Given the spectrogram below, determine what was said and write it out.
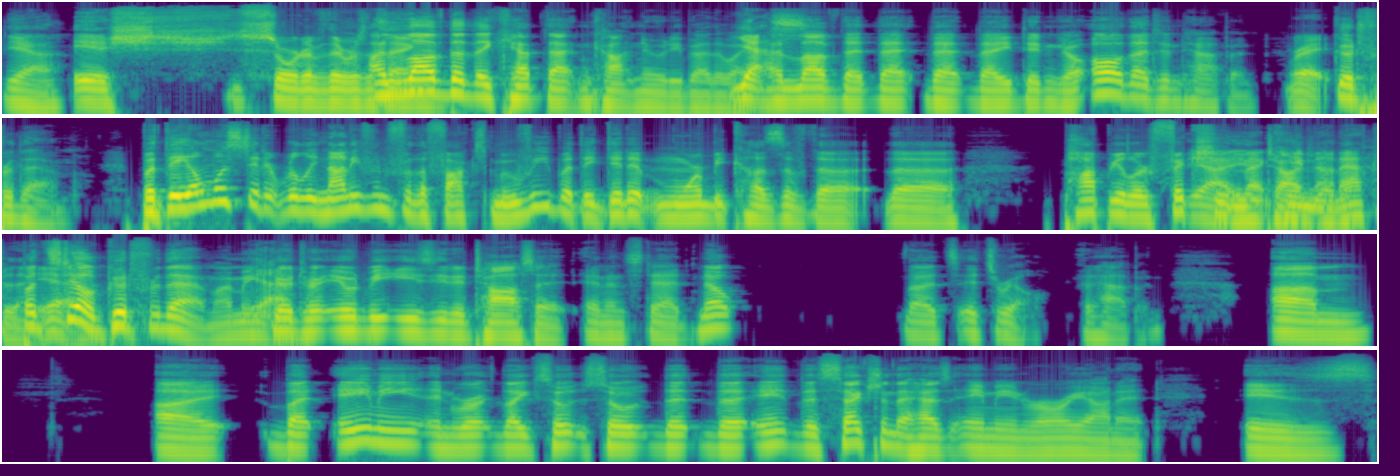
Yeah. ish, sort of. There was. a I thing. love that they kept that in continuity. By the way, Yes. I love that that that they didn't go. Oh, that didn't happen. right, Good for them. But they almost did it really not even for the Fox movie, but they did it more because of the the popular fiction you that came about out after that. But yeah. still, good for them. I mean, Yeah. good. To, it would be easy to toss it, and instead, nope. That's it's real. It happened. Um, uh, but Amy and Ro- like so so the the the section that has Amy and Rory on it is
